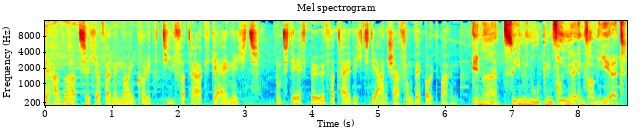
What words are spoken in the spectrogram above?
Der Handel hat sich auf einen neuen Kollektivvertrag geeinigt. Und die FPÖ verteidigt die Anschaffung der Goldbarren. Immer 10 Minuten früher informiert.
